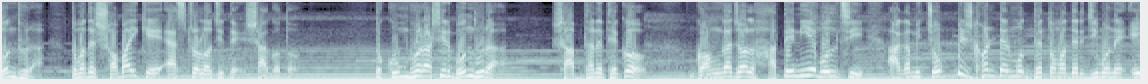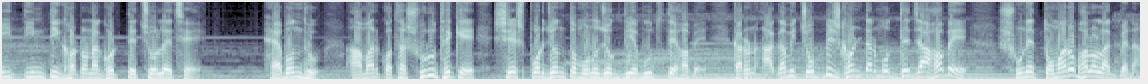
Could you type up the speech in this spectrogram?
বন্ধুরা, তোমাদের সবাইকে অ্যাস্ট্রোলজিতে স্বাগত। তো কুম্ভ রাশির বন্ধুরা, সাবধানে থেকো। গঙ্গাজল হাতে নিয়ে বলছি, আগামী চব্বিশ ঘণ্টার মধ্যে তোমাদের জীবনে এই তিনটি ঘটনা ঘটতে চলেছে। হ্যাঁ বন্ধু, আমার কথা শুরু থেকে শেষ পর্যন্ত মনোযোগ দিয়ে বুঝতে হবে, কারণ আগামী চব্বিশ ঘণ্টার মধ্যে যা হবে, শুনে তোমারও ভালো লাগবে না।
